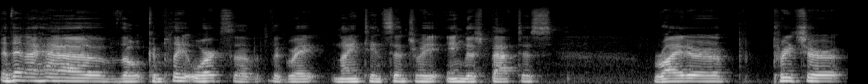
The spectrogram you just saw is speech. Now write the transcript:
And then I have the complete works of the great 19th century English Baptist writer, preacher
